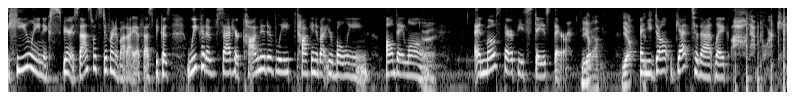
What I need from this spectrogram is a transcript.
healing experience. That's what's different about IFS because we could have sat here cognitively talking about your bullying all day long. Right. And most therapy stays there. Yep. Yeah. Yep. And you don't get to that like, oh, that poor kid.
